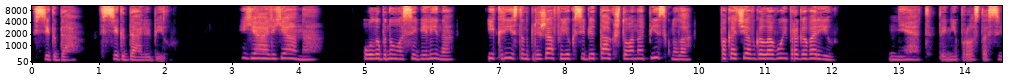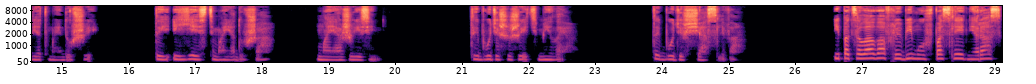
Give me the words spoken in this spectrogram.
Всегда» всегда любил. «Я Альяна», — улыбнулась Эвелина, и Кристен, прижав ее к себе так, что она пискнула, покачав головой, проговорил. «Нет, ты не просто свет моей души. Ты и есть моя душа, моя жизнь. Ты будешь жить, милая. Ты будешь счастлива». И, поцеловав любимую в последний раз,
